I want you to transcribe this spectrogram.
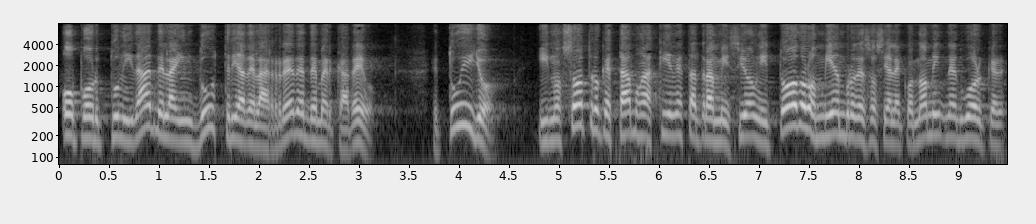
oportunidad de la industria de las redes de mercadeo. Eh, tú y yo, y nosotros que estamos aquí en esta transmisión y todos los miembros de Social Economic Networker,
